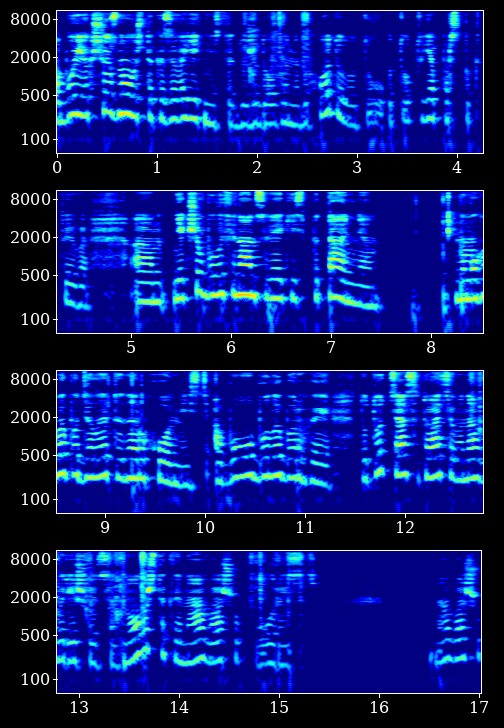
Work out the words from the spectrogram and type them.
Або якщо знову ж таки за вагітність дуже довго не виходило, то тут є перспективи. Ем, Якщо були фінансові якісь питання, не могли поділити нерухомість або були борги, то тут ця ситуація вона вирішується знову ж таки на вашу користь. На вашу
